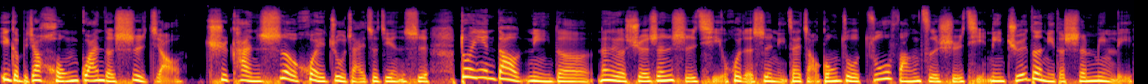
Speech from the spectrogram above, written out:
一个比较宏观的视角。去看社会住宅这件事，对应到你的那个学生时期，或者是你在找工作租房子时期，你觉得你的生命里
